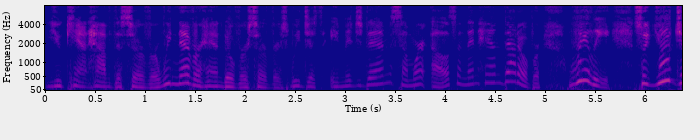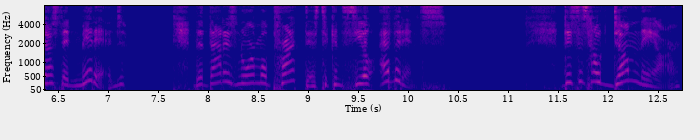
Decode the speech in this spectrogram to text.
you can't have the server. We never hand over servers. We just image them somewhere else and then hand that over. Really? So you just admitted that that is normal practice to conceal evidence. This is how dumb they are.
